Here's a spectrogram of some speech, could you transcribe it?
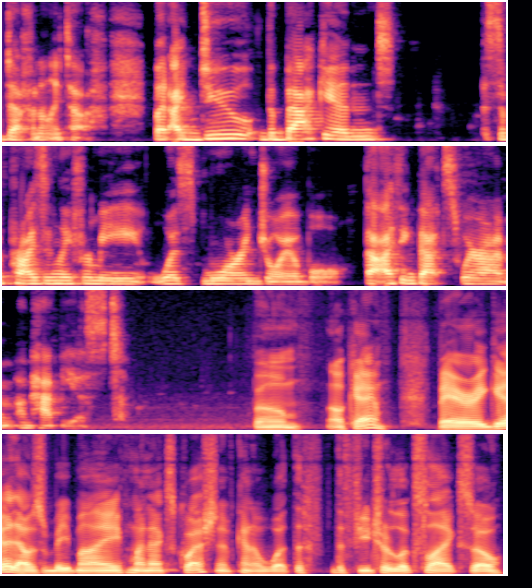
definitely tough. But I do, the back end, surprisingly for me, was more enjoyable. That I think that's where I'm, I'm happiest. Boom. Okay. Very good. That was be my my next question of kind of what the the future looks like. So,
